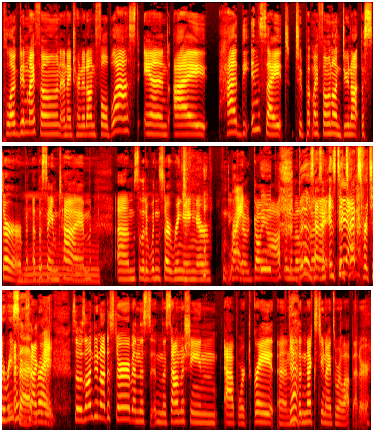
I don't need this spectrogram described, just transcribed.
plugged in my phone and I turned it on full blast and I had the insight to put my phone on do not disturb at the same Mm. time um, so that it wouldn't start ringing or Right. you know, going Beep. off in the middle Biz of the night. Has an instant Yeah. text for Theresa. Exactly. Right. So it was on Do Not Disturb, and this and the Sound Machine app worked great, and Yeah. the next two nights were a lot better.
